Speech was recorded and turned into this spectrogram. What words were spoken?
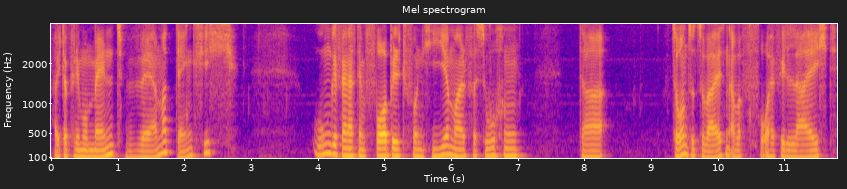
Aber ich glaube, für den Moment werden wir, denke ich, ungefähr nach dem Vorbild von hier mal versuchen, da Zonen zuzuweisen, aber vorher vielleicht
